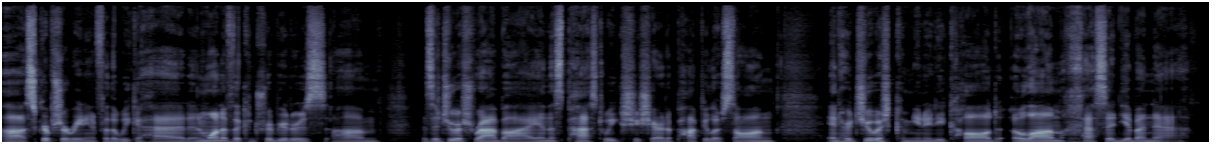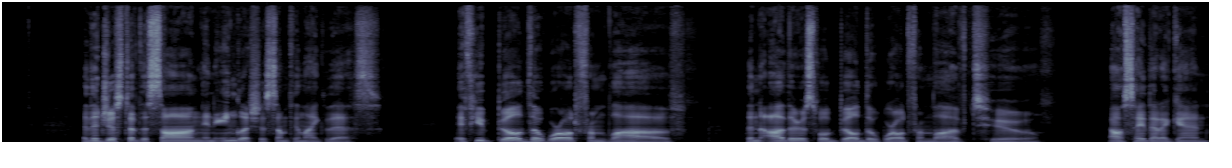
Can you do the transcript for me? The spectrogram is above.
uh, scripture reading for the week ahead. And one of the contributors um, as a Jewish rabbi, and this past week she shared a popular song in her Jewish community called Olam Chesed Yibaneh. The gist of the song in English is something like this If you build the world from love, then others will build the world from love too. I'll say that again.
